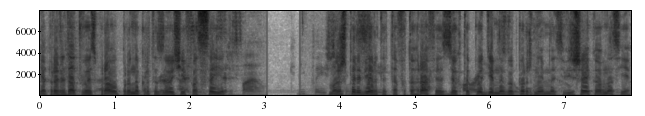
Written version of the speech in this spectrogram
я переглядав твою справу про некротизуючий фасеїд. Можеш перевірити, та фотографія з дьогтеподібним випорожненням найсвіжіша, яка в нас є?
